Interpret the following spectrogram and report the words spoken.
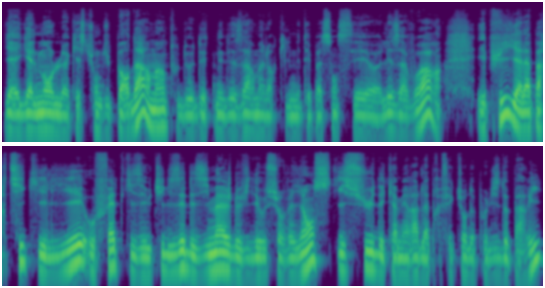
Il y a également la question du port d'armes, hein. tous deux détenaient des armes alors qu'ils n'étaient pas censés euh, les avoir. Et puis il y a la partie qui est liée au fait qu'ils aient utilisé des images de vidéosurveillance issues des caméras de la préfecture de police de Paris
